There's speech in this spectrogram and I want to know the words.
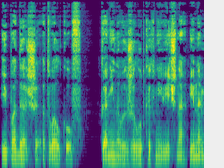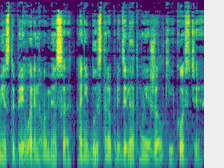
И подальше от волков. Каниновых желудках не вечно, и на место переваренного мяса они быстро определят мои жалкие кости.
